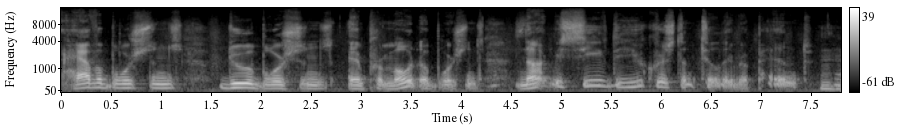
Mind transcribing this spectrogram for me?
have abortions, do abortions, and promote abortions not receive the Eucharist until they repent. Mm-hmm.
